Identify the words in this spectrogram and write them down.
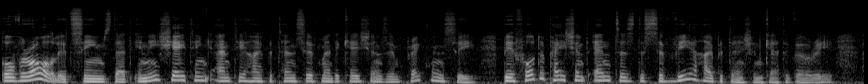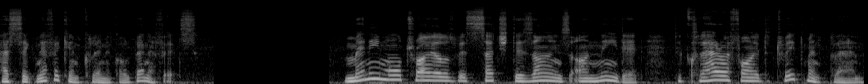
Overall, it seems that initiating antihypertensive medications in pregnancy before the patient enters the severe hypertension category has significant clinical benefits. Many more trials with such designs are needed to clarify the treatment plan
